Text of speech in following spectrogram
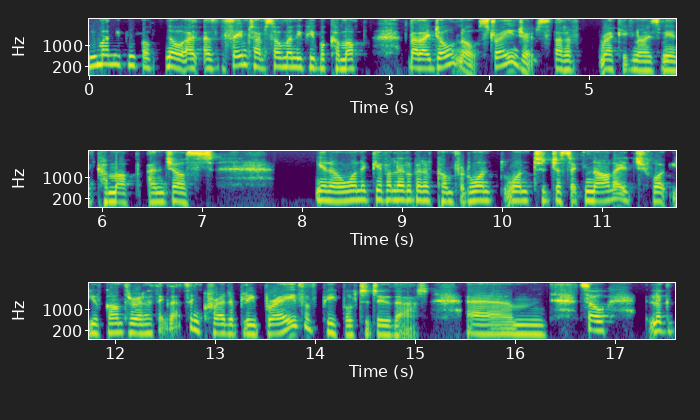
so many people. No at, the same time so many people come up that i don't know strangers that have recognized me and come up and just you know want to give a little bit of comfort want want to just acknowledge what you've gone through. And i think that's incredibly brave of people to do that. Um, so look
